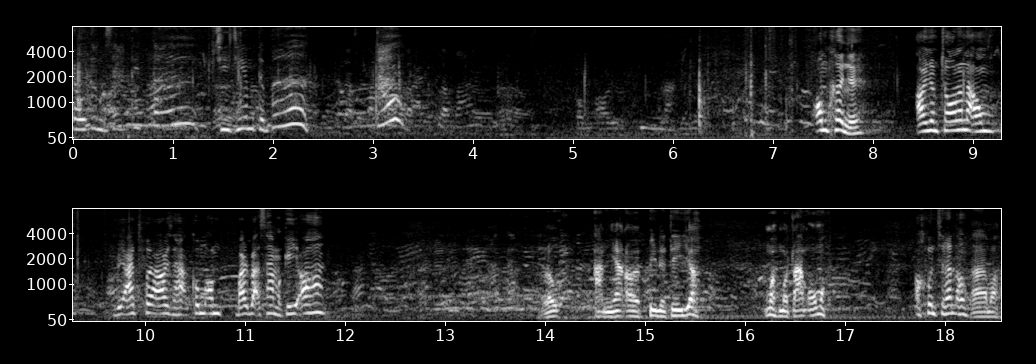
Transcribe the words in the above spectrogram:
ចូលទៅម្សាទៀតទៅព្យាយាមទៅមើល ទៅអ៊ំឃើញទេឲ្យខ្ញុំចូលណាអ៊ំវាអាចធ្វើឲ្យសហគមន៍អ៊ំបែកបាក់សាមគ្គីអស់ហើយឥឡូវអនុញ្ញាតឲ្យ2នាទីចុះមកមកតាមអ៊ំមកអរគុណច្រើនអ៊ំអើមក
